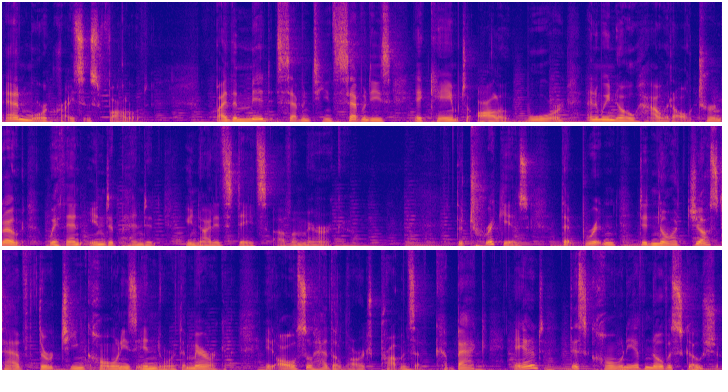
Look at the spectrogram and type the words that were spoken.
and more crises followed. By the mid 1770s, it came to all out war, and we know how it all turned out with an independent United States of America. The trick is that Britain did not just have 13 colonies in North America, it also had the large province of Quebec and this colony of Nova Scotia.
